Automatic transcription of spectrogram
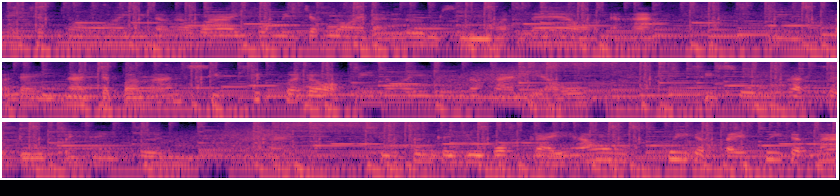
ในจักน้อยนะคะไหว้ก็เป็นจักน้อยแต่เริ่มสิหมดแล้วนะคะก็ได้น่าจะประมาณ 10 10กว่าดอกน้อยๆนึงนะคะเดี๋ยวสิส่งพัสดุไปให้เพิ่นนะคะซึ่งเพิ่นก็อยู่บ่ไกลเฮาคุยกันไปคุยกันมา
